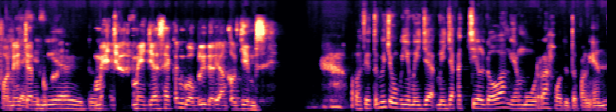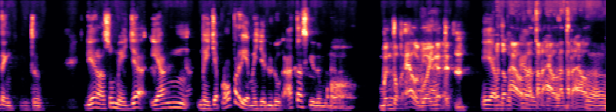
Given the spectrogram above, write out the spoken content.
Furniture dia gitu meja meja second gue beli dari Uncle James. waktu itu gue cuma punya meja meja kecil doang yang murah waktu itu paling enteng gitu dia langsung meja yang meja proper ya meja duduk atas gitu bener Oh, bentuk L gue inget itu. iya Bentuk L, letter gitu L, letter L. Heeh.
